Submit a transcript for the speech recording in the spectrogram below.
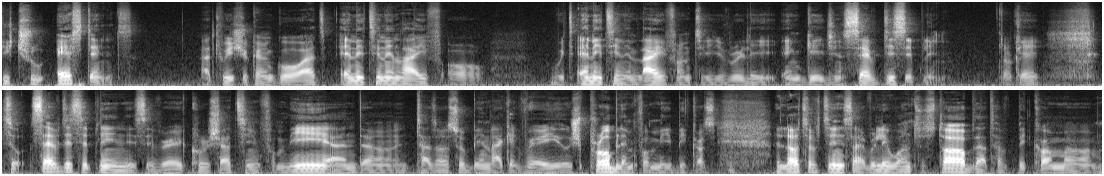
the true extent at which you can go at anything in life or with anything in life until you really engage in self discipline. Okay, so self discipline is a very crucial thing for me, and uh, it has also been like a very huge problem for me because a lot of things I really want to stop that have become um,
